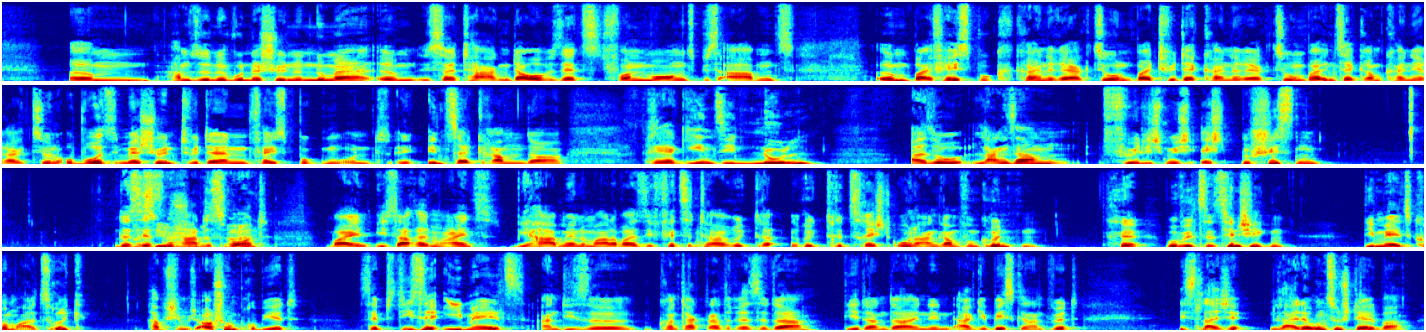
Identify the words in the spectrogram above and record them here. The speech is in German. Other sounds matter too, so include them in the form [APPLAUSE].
ähm, haben sie eine wunderschöne Nummer, ähm, ist seit Tagen dauerbesetzt, von morgens bis abends. Ähm, bei Facebook keine Reaktion, bei Twitter keine Reaktion, bei Instagram keine Reaktion, obwohl sie immer schön twittern, Facebooken und Instagram da, reagieren sie null. Also langsam fühle ich mich echt beschissen. Das Hast ist jetzt ein hartes Wort. Weil ich sage immer eins, wir haben ja normalerweise 14 Tage Rücktrittsrecht ohne Angaben von Gründen. Wo willst du das hinschicken? Die Mails kommen alle zurück. Habe ich nämlich auch schon probiert. Selbst diese E-Mails an diese Kontaktadresse da, die dann da in den AGBs genannt wird, ist leider, unzustellbar.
